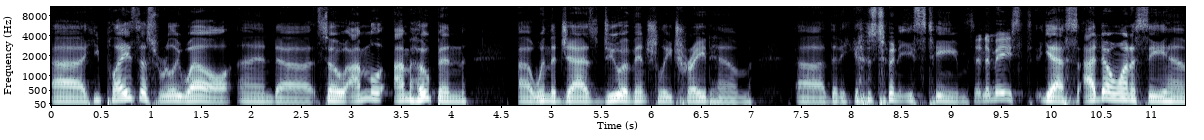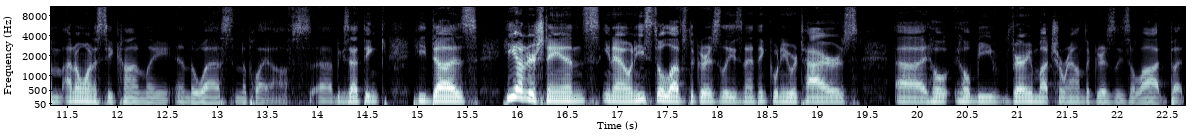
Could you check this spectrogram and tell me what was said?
Uh, he plays us really well, and uh, so I'm I'm hoping uh, when the Jazz do eventually trade him. Uh, that he goes to an East team. Send him east. Yes, I don't want to see him. I don't want to see Conley in the West in the playoffs uh, because I think he does. He understands, you know, and he still loves the Grizzlies. And I think when he retires, uh, he'll he'll be very much around the Grizzlies a lot. But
